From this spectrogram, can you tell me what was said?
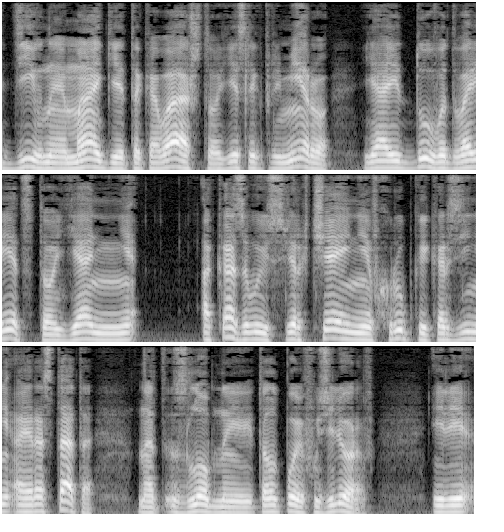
дивная магия такова, что если, к примеру, я иду во дворец, то я не оказываюсь сверхчаяние в хрупкой корзине аэростата над злобной толпой фузелеров или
